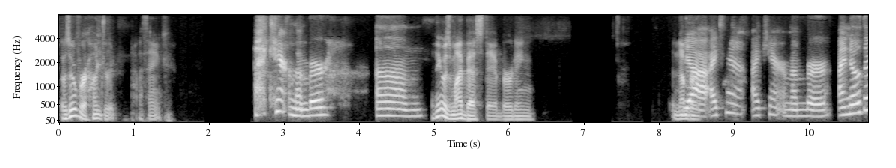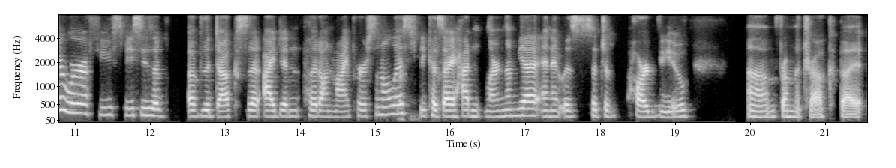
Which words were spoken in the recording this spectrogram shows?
It was over a hundred, I think. I can't remember. Um I think it was my best day of birding. Number- yeah, I can't I can't remember. I know there were a few species of of the ducks that I didn't put on my personal list because I hadn't learned them yet and it was such a hard view um, from the truck. But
